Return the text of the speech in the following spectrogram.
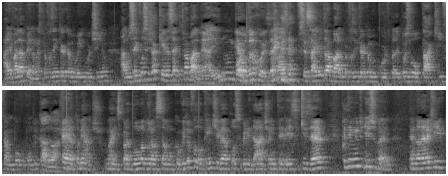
aí vale a pena. Mas para fazer intercâmbio bem curtinho, a não ser que você já queira sair do trabalho, né? Aí não É importa. outra coisa. Mas você sair do trabalho para fazer intercâmbio curto, para depois voltar aqui, fica um pouco complicado, eu acho. É, eu também acho. Mas para longa duração, o que o Vitor falou, quem tiver a possibilidade, a interesse, quiser, porque tem muito disso, velho. Tem a galera que,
